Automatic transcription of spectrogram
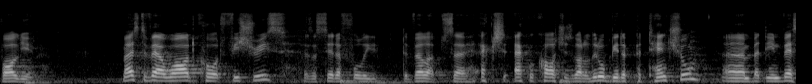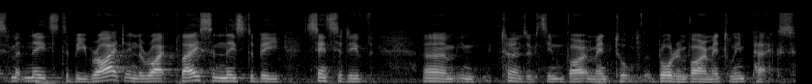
volume. Most of our wild caught fisheries, as I said, are fully developed. So aquaculture's got a little bit of potential, um, but the investment needs to be right in the right place and needs to be sensitive um, in terms of its environmental, broader environmental impacts.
